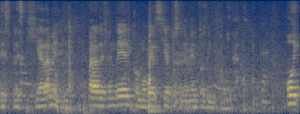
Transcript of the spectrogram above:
desprestigiadamente para defender y promover ciertos elementos de impunidad. Hoy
